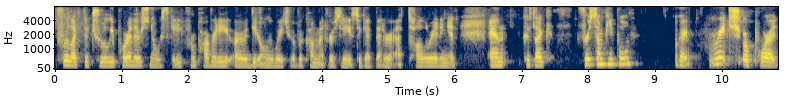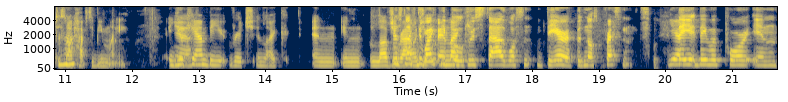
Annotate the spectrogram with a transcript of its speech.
for like the truly poor, there's no escape from poverty, or the only way to overcome adversity is to get better at tolerating it. And because like for some people, okay, rich or poor, it does not mm-hmm. have to be money. You Yeah. can be rich in like in in love Just like the white people like whose style wasn't there but not present. yeah they they were poor in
